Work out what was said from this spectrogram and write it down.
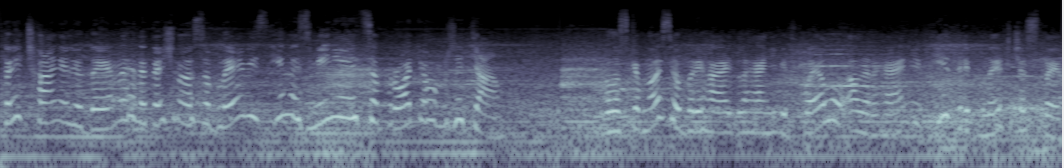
стоїть чхання людини, генетична особливість і не змінюється протягом життя. Волоски в носі оберігають легені від пилу, алергенів і дрібних частин.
